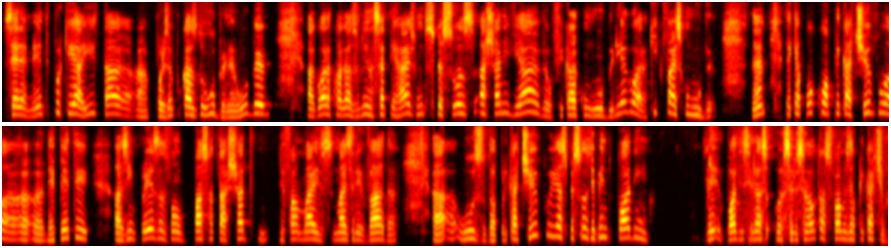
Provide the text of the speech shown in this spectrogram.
seriamente, porque aí está, por exemplo, o caso do Uber. Né? Uber, agora com a gasolina R$ reais, muitas pessoas acharam inviável ficar com o Uber. E agora? O que, que faz com o Uber. Né? Daqui a pouco o aplicativo, de repente, as empresas vão passam a taxar de forma mais, mais elevada o uso do aplicativo e as pessoas de repente podem eh, podem selecionar outras formas de aplicativo.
